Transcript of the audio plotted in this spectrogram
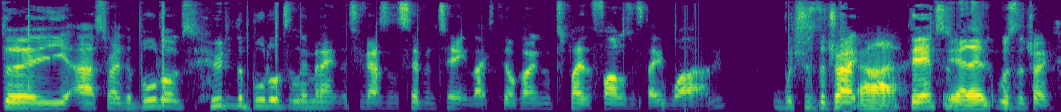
The uh, sorry, the Bulldogs. Who did the Bulldogs eliminate in the 2017? Like they were going to play the finals if they won, which was the Dragons. ah, the answer yeah, they- was the Dragons.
